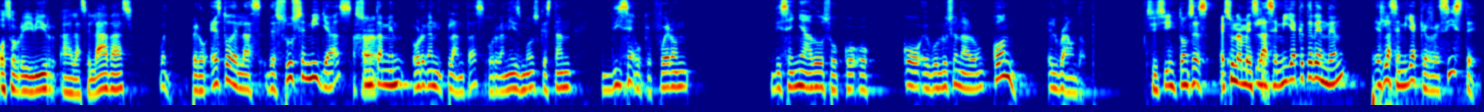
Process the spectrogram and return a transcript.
o sobrevivir a las heladas. Bueno, pero esto de las de sus semillas Ajá. son también organ plantas, organismos que están dice o que fueron diseñados o, co o coevolucionaron con el Roundup. Sí, sí. Entonces, es una mezcla. La semilla que te venden es la semilla que resiste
